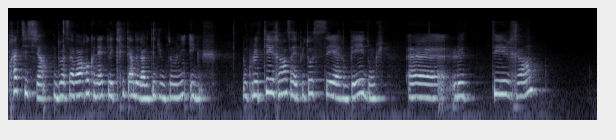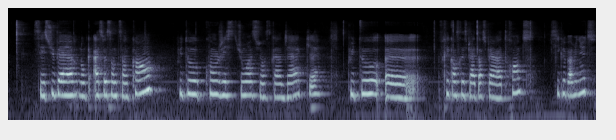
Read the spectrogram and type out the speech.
praticien doit savoir reconnaître les critères de gravité d'une pneumonie aiguë. Donc le terrain, ça va être plutôt CRB. Donc euh, le terrain, c'est supérieur donc, à 65 ans, plutôt congestion, insuffisance cardiaque, plutôt euh, fréquence respiratoire supérieure à 30 cycles par minute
